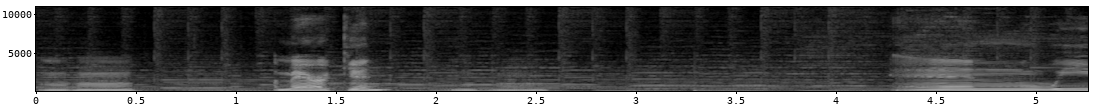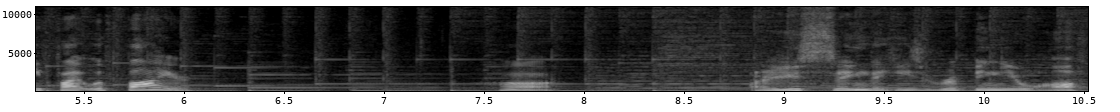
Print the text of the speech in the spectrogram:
Mm-hmm. American, Mm-hmm. and we fight with fire. Huh. Are you saying that he's ripping you off?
